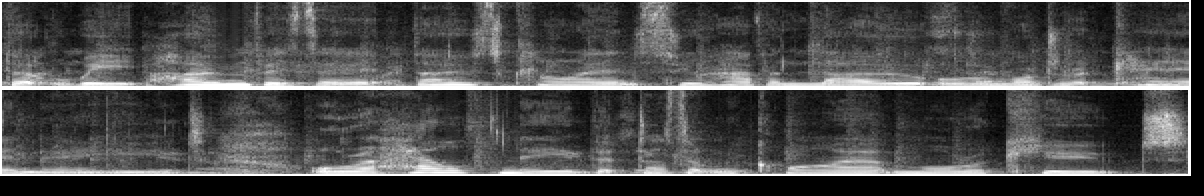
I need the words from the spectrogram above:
that we home visit those clients who have a low or a moderate care need or a health need that doesn't require more acute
